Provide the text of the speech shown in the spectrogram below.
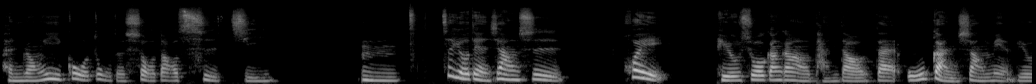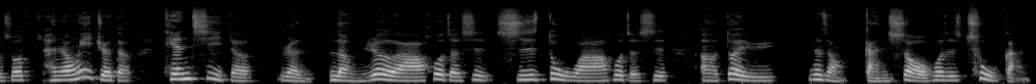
很容易过度的受到刺激。嗯。这有点像是会，比如说刚刚有谈到在五感上面，比如说很容易觉得天气的冷冷热啊，或者是湿度啊，或者是呃对于那种感受或者是触感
